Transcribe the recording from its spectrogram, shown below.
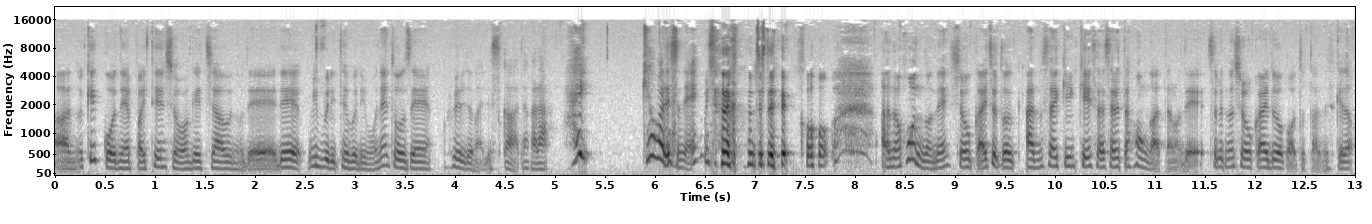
あの結構ねやっぱりテンション上げちゃうのでで身振り手振りもね当然増えるじゃないですか。だから「はい今日はですね」みたいな感じでこうあの本のね紹介ちょっとあの最近掲載された本があったのでそれの紹介動画を撮ったんですけど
